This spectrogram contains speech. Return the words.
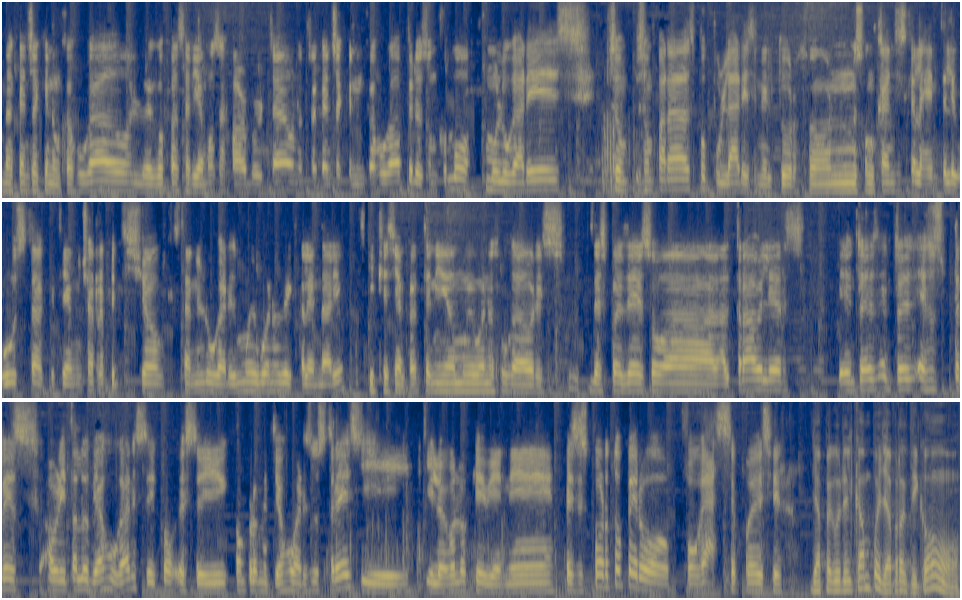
una cancha que nunca he jugado, luego pasaríamos a Harbor Town, otra cancha que nunca he jugado, pero son como, como lugares, son, son paradas populares en el tour, son, son canchas que a la gente le gusta, que tienen mucha repetición, que están en lugares muy buenos del calendario y que siempre han tenido muy buenos jugadores. Después de eso al Travelers, entonces, entonces esos tres ahorita los voy a jugar, estoy, estoy comprometido a jugar esos tres y, y luego lo que viene pues es corto pero fogaz se puede decir. ¿Ya pegó en el campo? ¿Ya practicó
